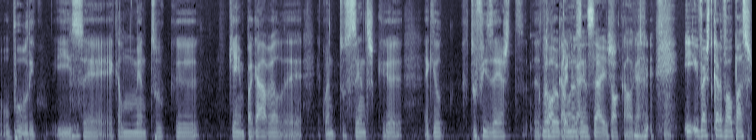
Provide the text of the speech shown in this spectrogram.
o público. E isso é, é aquele momento que, que é impagável. É, é quando tu sentes que aquilo que tu fizeste eh, Valeu a toca pena os alguém, ensaios. Toca alguém. E, e vais tocar Valpassos?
